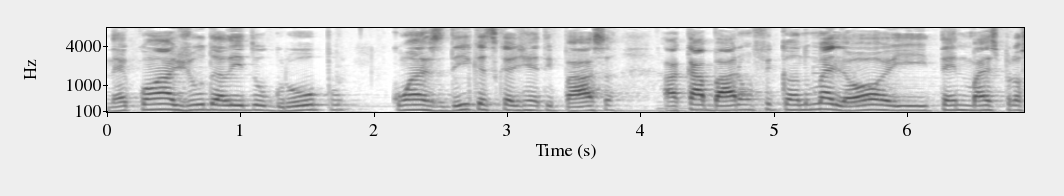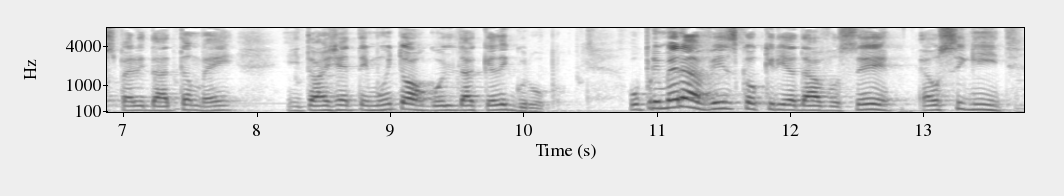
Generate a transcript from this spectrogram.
né, com a ajuda ali do grupo, com as dicas que a gente passa, acabaram ficando melhor e tendo mais prosperidade também. Então a gente tem muito orgulho daquele grupo. O primeiro aviso que eu queria dar a você é o seguinte:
